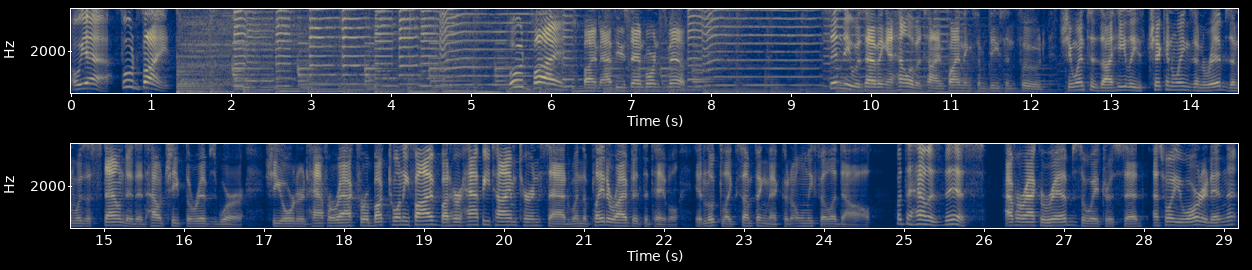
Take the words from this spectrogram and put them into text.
Oh, yeah, food fight! Food Fight by Matthew Sanborn Smith. Cindy was having a hell of a time finding some decent food. She went to Zahili's Chicken Wings and Ribs and was astounded at how cheap the ribs were. She ordered half a rack for a buck 25, but her happy time turned sad when the plate arrived at the table. It looked like something that could only fill a doll. What the hell is this? Half a rack of ribs, the waitress said. That's what you ordered, isn't it?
